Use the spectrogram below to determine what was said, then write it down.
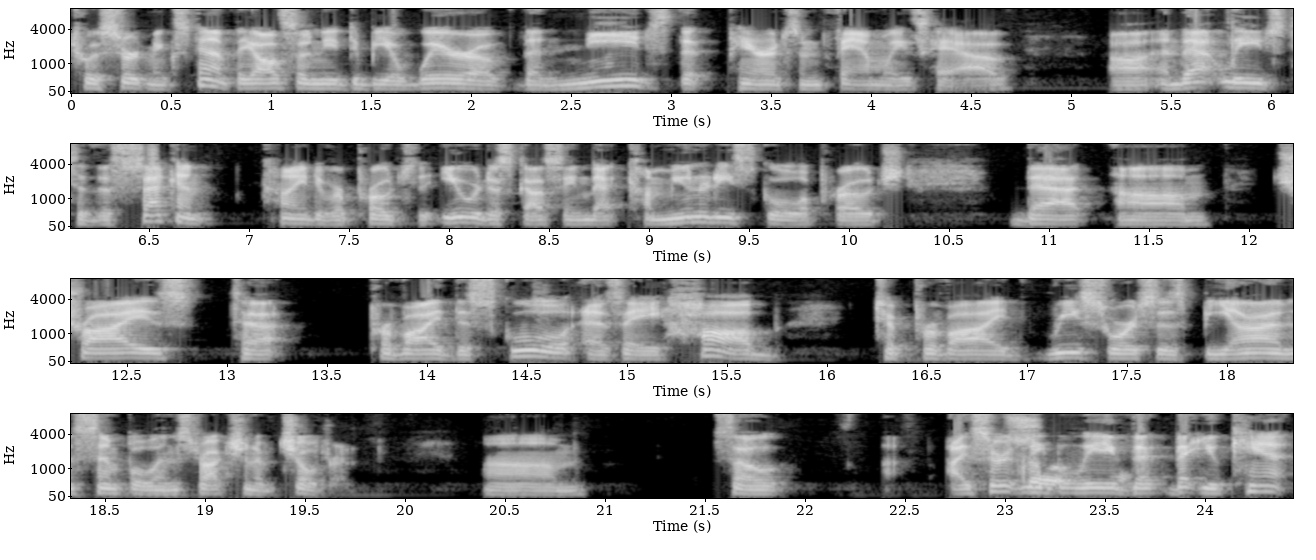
to a certain extent they also need to be aware of the needs that parents and families have, uh, and that leads to the second kind of approach that you were discussing, that community school approach that um, tries to provide the school as a hub to provide resources beyond simple instruction of children. Um, so I certainly so, believe that that you can't.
